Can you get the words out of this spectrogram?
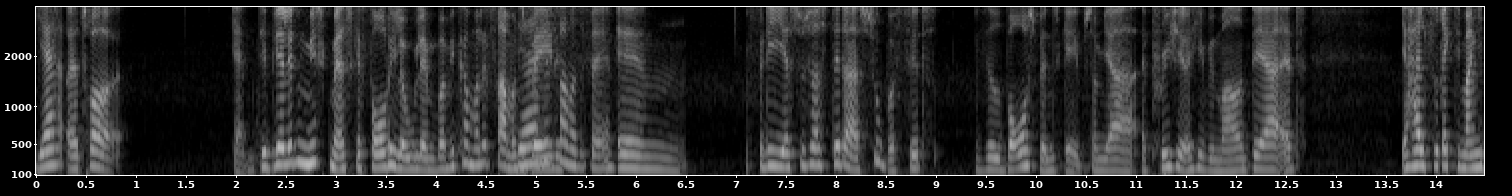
ja, og jeg tror, ja, det bliver lidt en miskmask af fordele og ulemper. Vi kommer lidt frem og Ja, tilbage det i er frem og tilbage. Øhm, fordi jeg synes også, det der er super fedt ved vores venskab, som jeg appreciater helt vildt meget, det er, at jeg har altid rigtig mange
